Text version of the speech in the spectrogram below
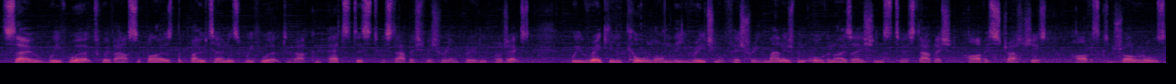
So we've worked with our suppliers, the boat owners, we've worked with our competitors to establish fishery improvement projects. We regularly call on the regional fishery management organisations to establish harvest strategies, harvest control rules.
